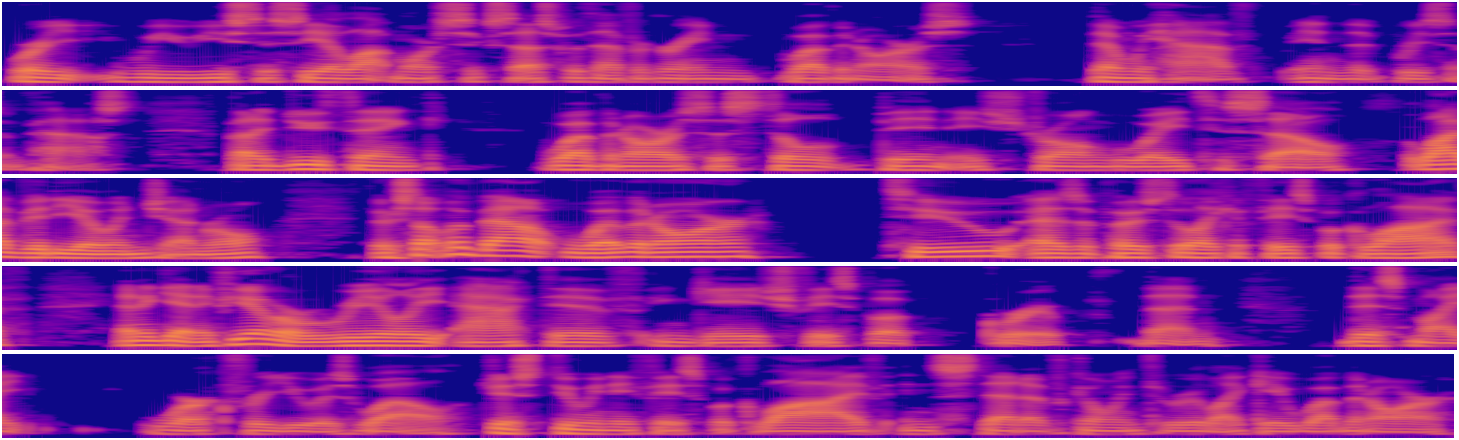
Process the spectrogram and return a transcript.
where we used to see a lot more success with Evergreen webinars than we have in the recent past. But I do think webinars has still been a strong way to sell live video in general. There's something about webinar as opposed to like a Facebook Live. And again, if you have a really active, engaged Facebook group, then this might work for you as well. Just doing a Facebook Live instead of going through like a webinar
